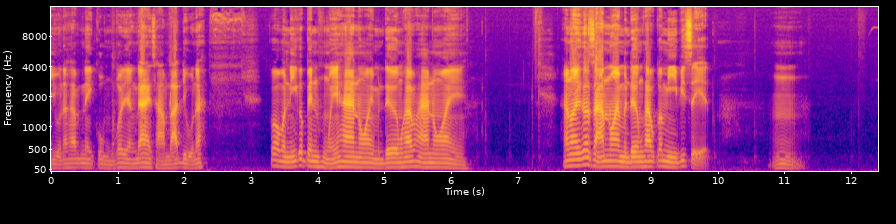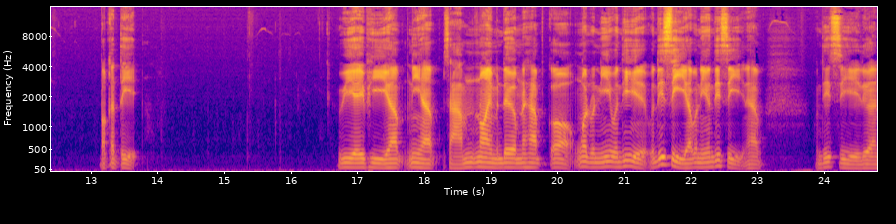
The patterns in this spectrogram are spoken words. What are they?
อยู่นะครับ ในกลุ่มก็ยังได้สามรัฐอยู่นะ ก็วันนี้ก็เป็นหวยฮานอยเหมือนเดิมครับฮานอยฮานอยก็สามนอยเหมือนเดิมครับ ก็มีพิเศษ อืม ปกติ VIP ครับนี่ครับสามหน่อยเหมือนเดิมนะครับ ก็งวดวันนี้วันที่วันที่สี่ครับวันนี้วันที่สี่นะครับ วันที่สี่เดือน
